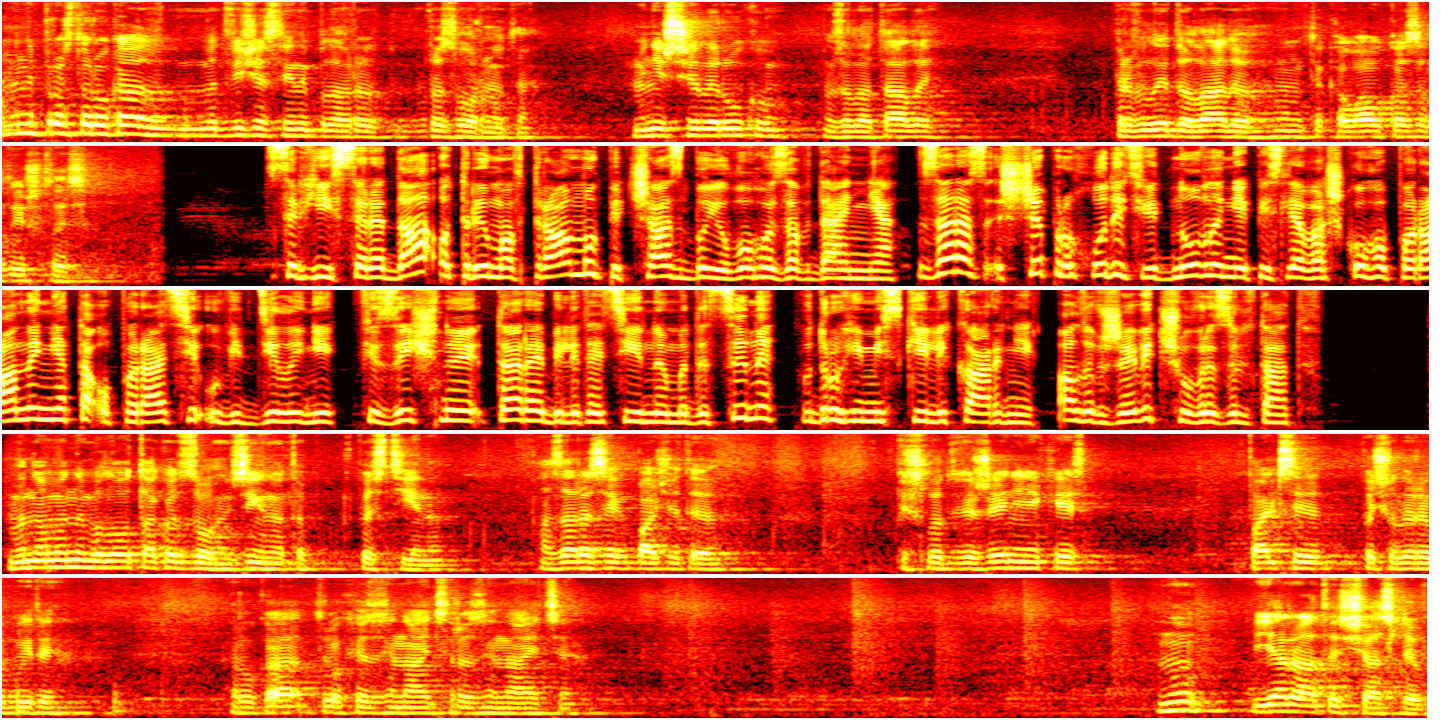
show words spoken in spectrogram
У мене просто рука на дві частини була розгорнута. Мені шили руку, залатали, привели до ладу, вон така лавка залишилась. Сергій Середа отримав травму під час бойового завдання. Зараз ще проходить відновлення після важкого поранення та операцій у відділенні фізичної та реабілітаційної медицини в другій міській лікарні, але вже відчув результат. Воно в мене було отак от зігнуто постійно. А зараз, як бачите, пішло движення якесь, пальці почали робити, рука трохи згинається, розгинається. Ну, я радий, щаслив.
